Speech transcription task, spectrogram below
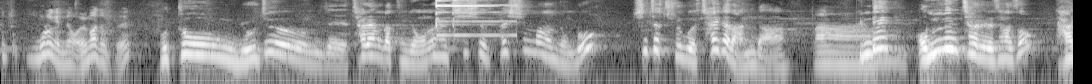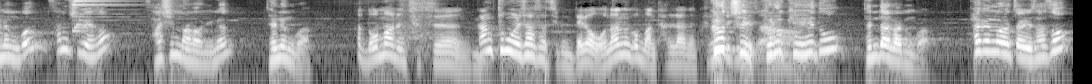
그것도 모르겠네. 얼마 정도 해? 보통 요즘 이제 차량 같은 경우는 한 70에서 80만 원 정도 신차 출고에 차이가 난다. 아. 근데 없는 차를 사서 다는 건 30에서 40만 원이면 되는 거야. 그러니까 너 말은 즉슨 깡통을 사서 지금 내가 원하는 것만 달라는 그런 그렇지. 뜻인 거잖아. 그렇게 해도 된다라는 거야. 800만 원짜리 사서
